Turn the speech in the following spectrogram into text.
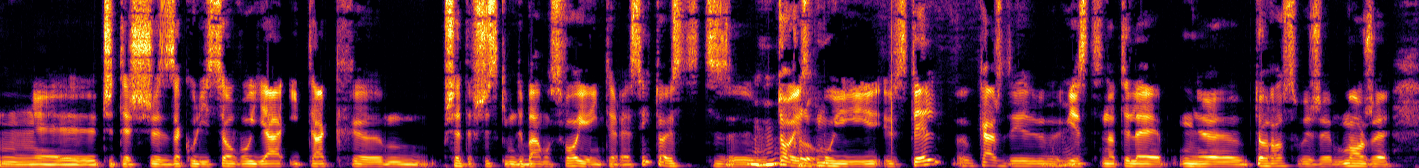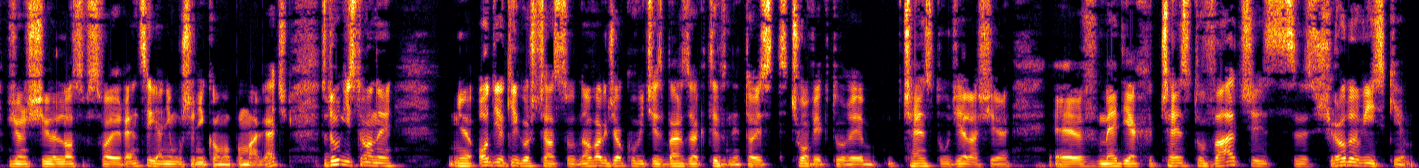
mm, czy też zakulisowo ja i tak przede wszystkim dbam o swoje interesy i to jest, mhm, to jest mój styl. Każdy mhm. jest na tyle e, dorosły, że może wziąć los w swoje ręce. Ja nie muszę nikomu pomagać. Z drugiej strony, e, od jakiegoś czasu Nowak Djokovic jest bardzo aktywny. To jest człowiek, który często udziela się e, w mediach, często walczy z, z środowiskiem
